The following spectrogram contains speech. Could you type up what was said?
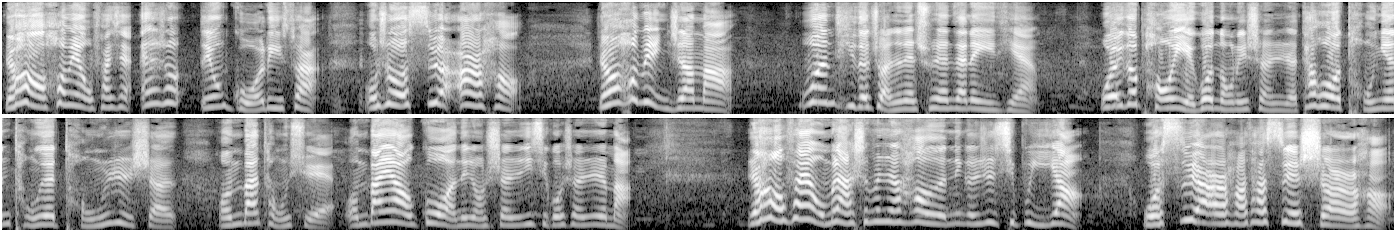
然后后面我发现，哎，说得用国历算，我说四月二号，然后后面你知道吗？问题的转折点出现在那一天。我一个朋友也过农历生日，他和我同年同月同日生，我们班同学，我们班要过那种生日，一起过生日嘛。然后我发现我们俩身份证号的那个日期不一样，我四月二号，他四月十二号。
